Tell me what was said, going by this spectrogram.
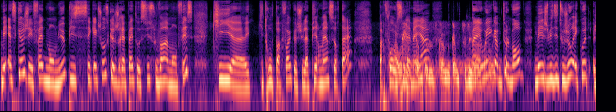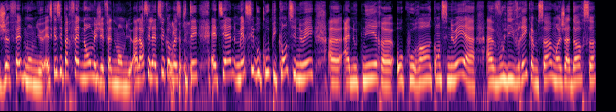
mais est-ce que j'ai fait de mon mieux? Puis c'est quelque chose que je répète aussi souvent à mon fils qui euh, qui trouve parfois que je suis la pire mère sur terre parfois ah aussi la meilleure. Comme, comme, tous les ben oui, comme tout le monde. Mais je lui dis toujours, écoute, je fais de mon mieux. Est-ce que c'est parfait? Non, mais j'ai fait de mon mieux. Alors, c'est là-dessus qu'on va se quitter. Étienne, merci beaucoup. Puis continuez euh, à nous tenir euh, au courant. Continuez à, à, vous livrer comme ça. Moi, j'adore ça.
